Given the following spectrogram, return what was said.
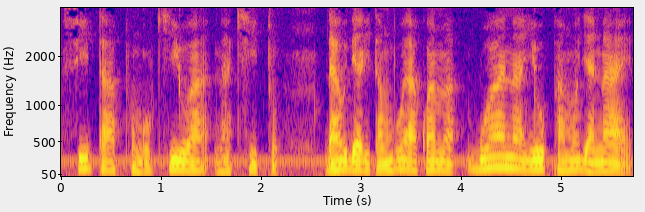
sitapungukiwa na kitu. Daudi alitambua ya kwamba bwana yu pamoja naye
